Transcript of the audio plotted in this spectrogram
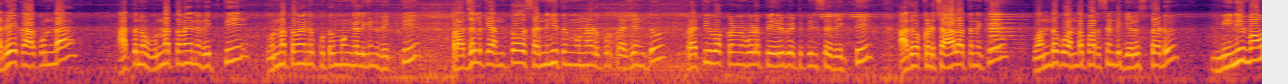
అదే కాకుండా అతను ఉన్నతమైన వ్యక్తి ఉన్నతమైన కుటుంబం కలిగిన వ్యక్తి ప్రజలకు ఎంతో సన్నిహితంగా ఉన్నాడు ఇప్పుడు ప్రజెంట్. ప్రతి ఒక్కరిని కూడా పేరు పెట్టి పిలిచే వ్యక్తి. అది ఒకటి చాలా అతనికి వందకు వంద పర్సెంట్ గెలుస్తాడు. మినిమం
